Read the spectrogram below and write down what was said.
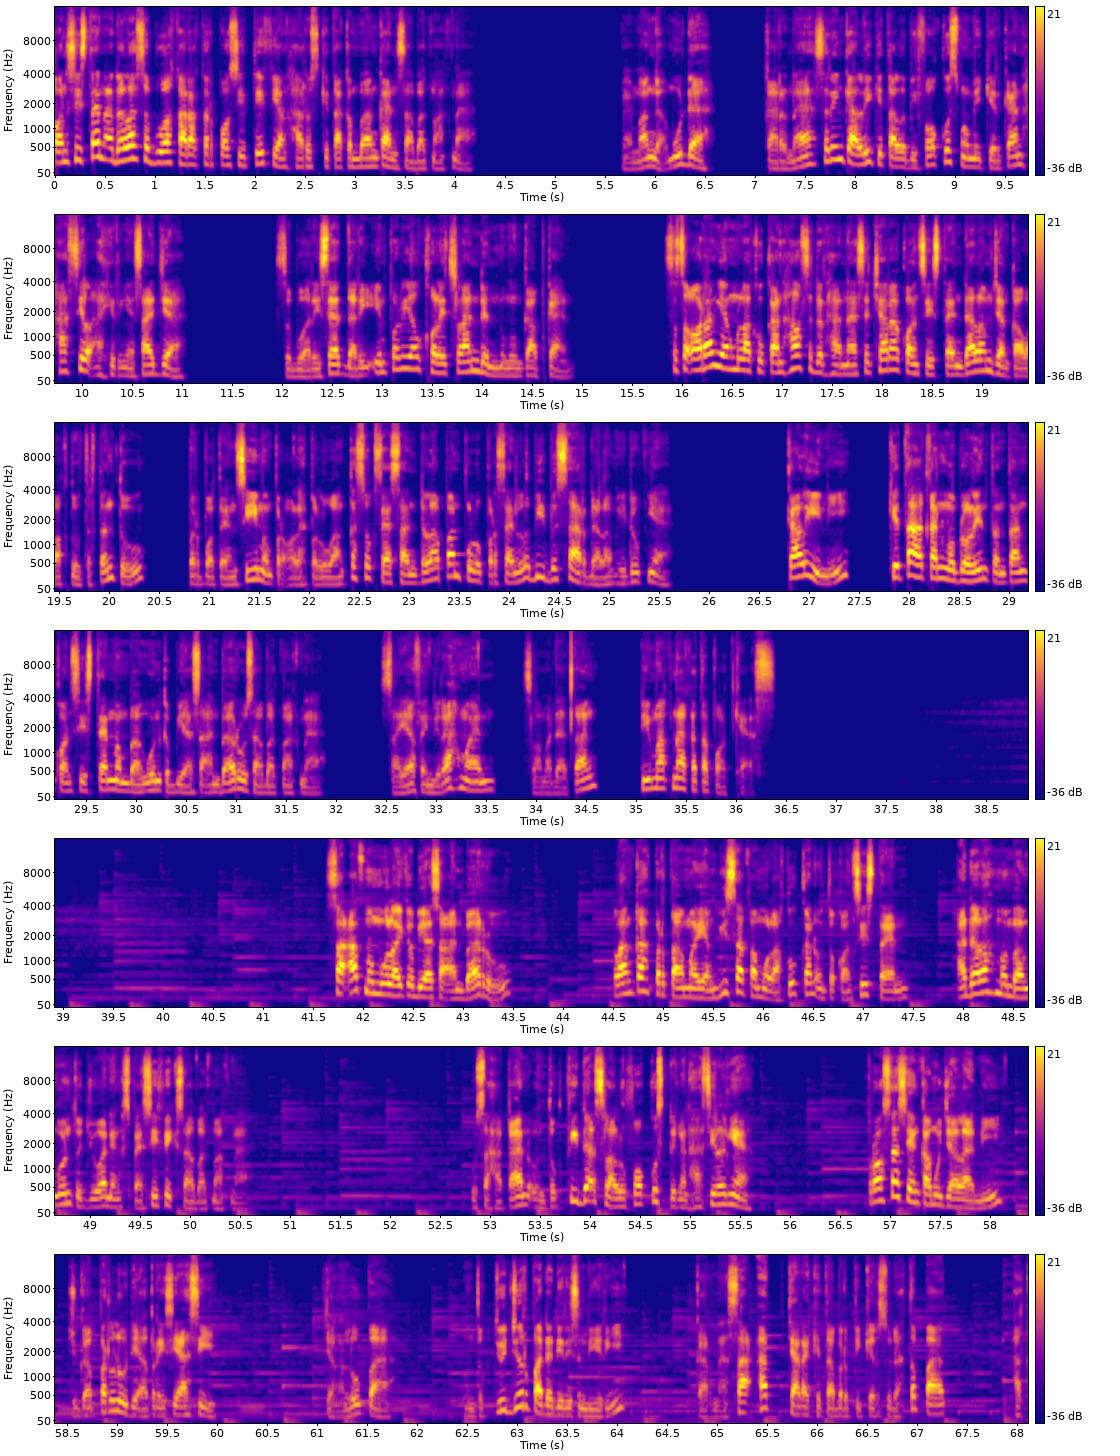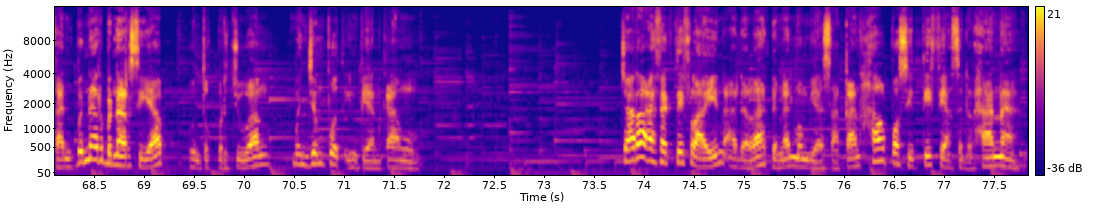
Konsisten adalah sebuah karakter positif yang harus kita kembangkan, sahabat makna. Memang nggak mudah, karena sering kali kita lebih fokus memikirkan hasil akhirnya saja. Sebuah riset dari Imperial College London mengungkapkan, seseorang yang melakukan hal sederhana secara konsisten dalam jangka waktu tertentu berpotensi memperoleh peluang kesuksesan 80% lebih besar dalam hidupnya. Kali ini, kita akan ngobrolin tentang konsisten membangun kebiasaan baru sahabat makna. Saya Fendi Rahman, selamat datang di Makna Kata Podcast. Saat memulai kebiasaan baru, langkah pertama yang bisa kamu lakukan untuk konsisten adalah membangun tujuan yang spesifik sahabat makna. Usahakan untuk tidak selalu fokus dengan hasilnya, Proses yang kamu jalani juga perlu diapresiasi. Jangan lupa untuk jujur pada diri sendiri, karena saat cara kita berpikir sudah tepat, akan benar-benar siap untuk berjuang menjemput impian kamu. Cara efektif lain adalah dengan membiasakan hal positif yang sederhana.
